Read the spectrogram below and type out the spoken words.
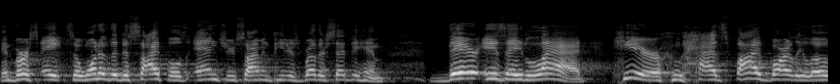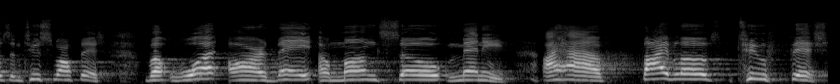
In verse 8, so one of the disciples, Andrew, Simon Peter's brother, said to him, There is a lad here who has five barley loaves and two small fish, but what are they among so many? I have five loaves, two fish.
